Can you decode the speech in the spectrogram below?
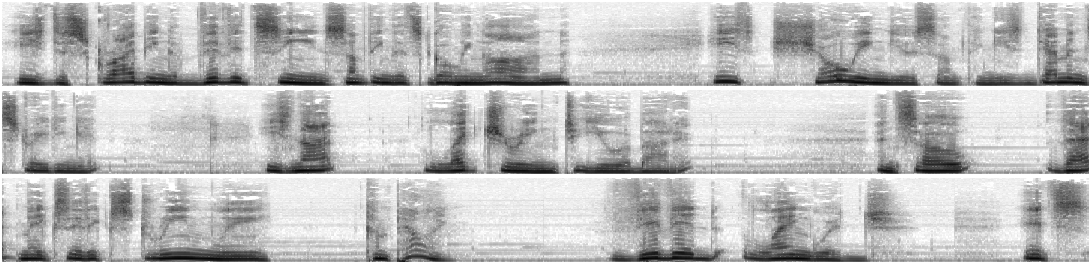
he's describing a vivid scene, something that's going on. He's showing you something, he's demonstrating it. He's not lecturing to you about it. And so that makes it extremely compelling. Vivid language. It's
